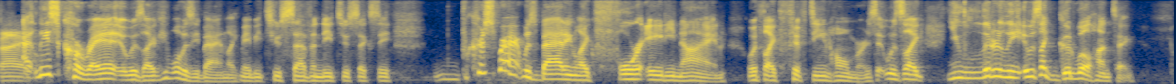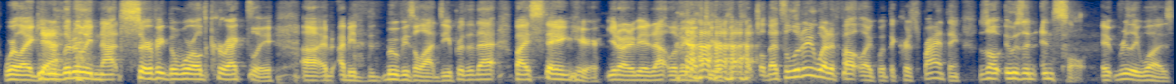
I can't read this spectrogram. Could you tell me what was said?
Right. at least Correa, it was like, what was he batting? Like maybe 270, 260. Kris Bryant was batting like 489 with like 15 homers. It was like, you literally, it was like Good Will Hunting. Where like Yeah. you're literally not serving the world correctly. Uh, and, I mean, the movie's a lot deeper than that by staying here. You know what I mean? Not living up to your potential. That's literally what it felt like with the Kris Bryant thing. It was, all- it was an insult. It really was.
